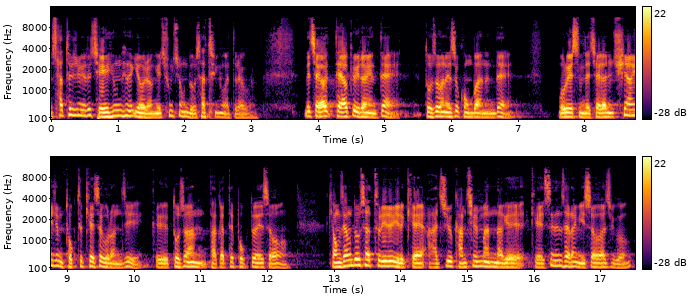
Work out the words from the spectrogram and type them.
사투리 중에서 제일 흉내내기 어려운 게 충청도 사투리인 것 같더라고요. 근데 제가 대학교 1학년 때 도서관에서 공부하는데 모르겠습니다. 제가 좀 취향이 좀 독특해서 그런지 그 도서관 바깥에 복도에서 경상도 사투리를 이렇게 아주 감칠맛 나게 쓰는 사람이 있어가지고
